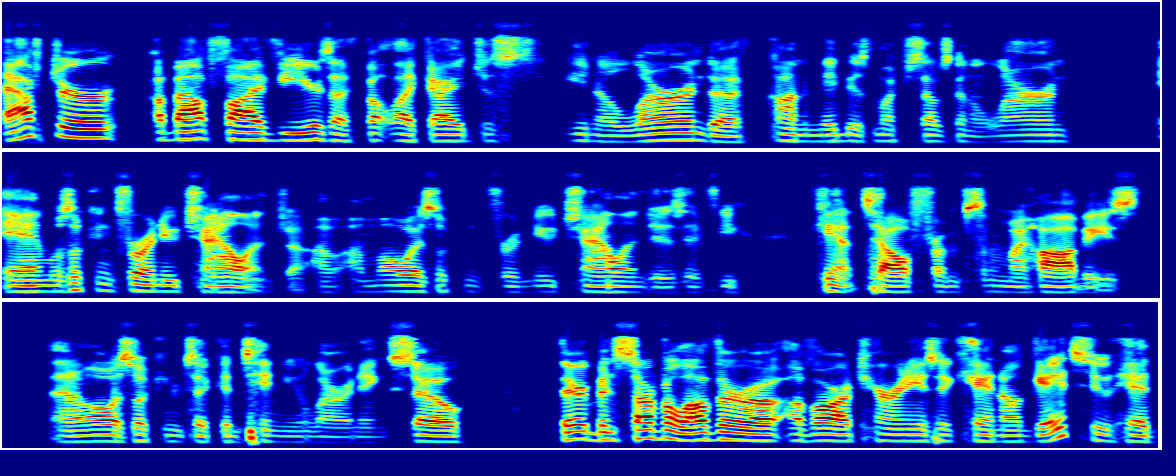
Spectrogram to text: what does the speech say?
after about five years, I felt like I just, you know, learned uh, kind of maybe as much as I was going to learn and was looking for a new challenge. I'm always looking for new challenges if you can't tell from some of my hobbies. And I'm always looking to continue learning. So there have been several other uh, of our attorneys at K&L Gates who had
